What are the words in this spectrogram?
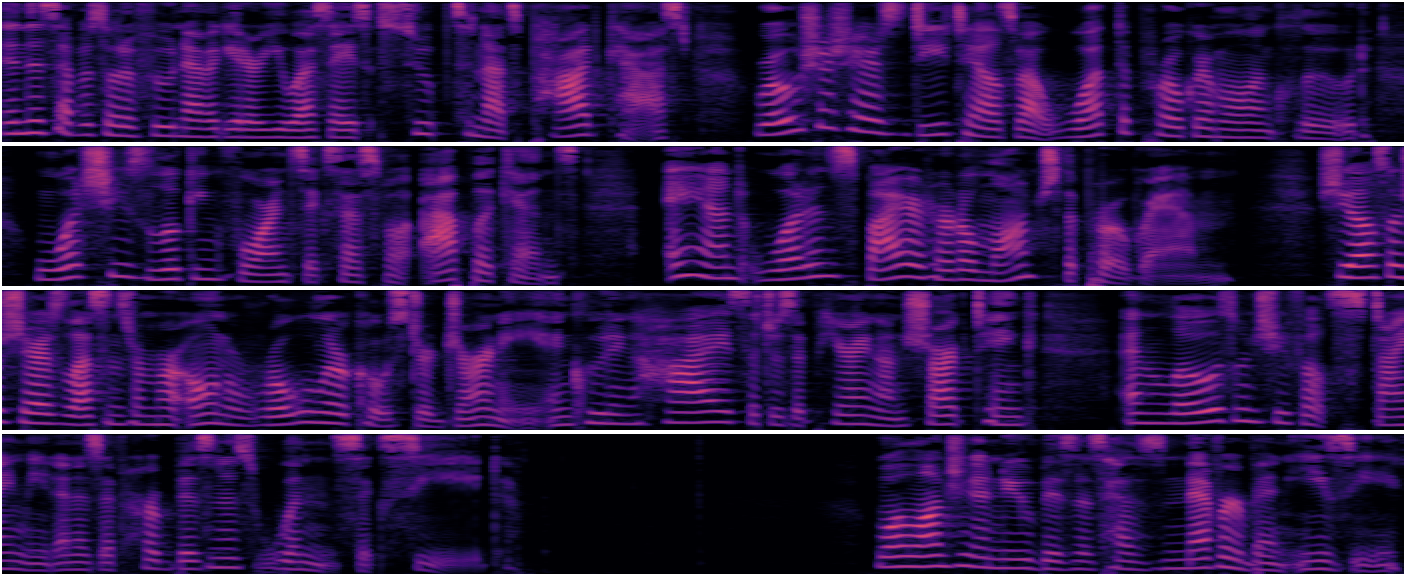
In this episode of Food Navigator USA's Soup to Nuts podcast, Rocha shares details about what the program will include, what she's looking for in successful applicants, and what inspired her to launch the program. She also shares lessons from her own roller coaster journey, including highs such as appearing on Shark Tank and lows when she felt stymied and as if her business wouldn't succeed. While launching a new business has never been easy,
